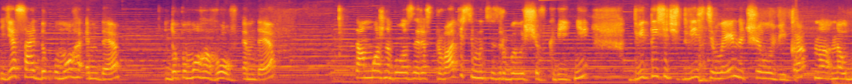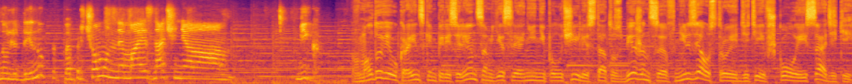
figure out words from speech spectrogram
Є сайт допомога МД, допомога Гов МД. Там можна було зареєструватися. Ми це зробили ще в квітні. 2200 лей на чоловіка на, на одну людину. Причому не має значення вік. В Молдове украинским переселенцам, если они не получили статус беженцев, нельзя устроить детей в школы и садики.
